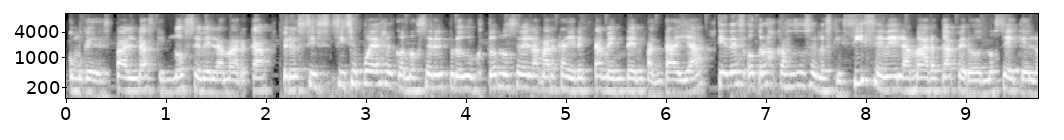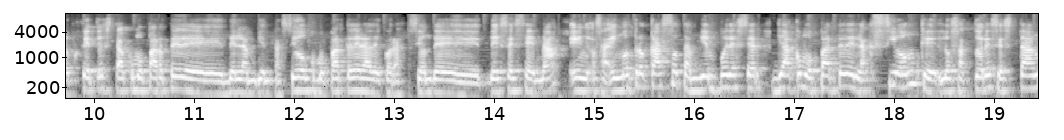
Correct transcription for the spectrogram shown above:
como que de espaldas que no se ve la marca, pero sí, sí se puede reconocer el producto, no se ve la marca directamente en pantalla. Tienes otros casos en los que sí se ve la marca, pero no sé, que el objeto está como parte de, de la ambientación, como parte de la decoración de, de esa escena. En, o sea, en otro caso también puede ser ya como parte de la acción, que los actores están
